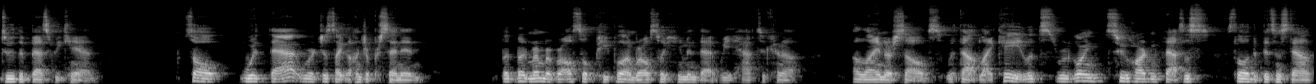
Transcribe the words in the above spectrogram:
do the best we can. So with that, we're just like 100% in. But but remember, we're also people and we're also human that we have to kind of align ourselves without like, hey, let's we're going too hard and fast. Let's slow the business down.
